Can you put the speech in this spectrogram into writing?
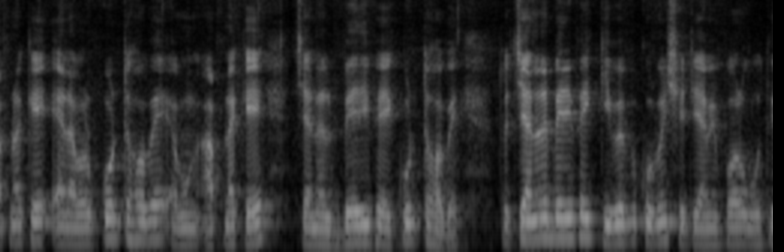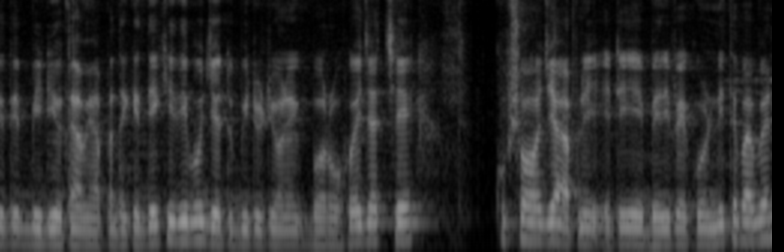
আপনাকে অ্যানাবল করতে হবে এবং আপনাকে চ্যানেল ভেরিফাই করতে হবে। তো চ্যানেল ভেরিফাই কীভাবে করবেন সেটি আমি পরবর্তীতে ভিডিওতে আমি আপনাদেরকে দেখিয়ে দিব, যেহেতু ভিডিওটি অনেক বড় হয়ে যাচ্ছে। খুব সহজে আপনি এটি ভেরিফাই করে নিতে পারবেন।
